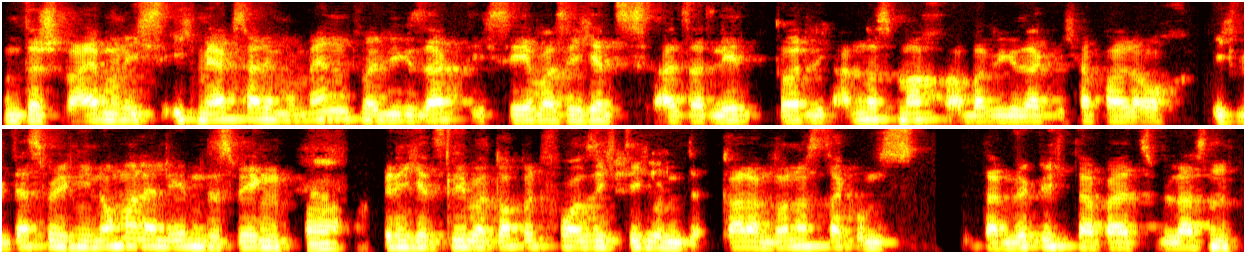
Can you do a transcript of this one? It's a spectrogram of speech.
unterschreiben. Und ich, ich merke es halt im Moment, weil wie gesagt, ich sehe, was ich jetzt als Athlet deutlich anders mache. Aber wie gesagt, ich habe halt auch, ich will das will ich nicht nochmal erleben. Deswegen ja. bin ich jetzt lieber doppelt vorsichtig und gerade am Donnerstag, um es dann wirklich dabei zu belassen,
